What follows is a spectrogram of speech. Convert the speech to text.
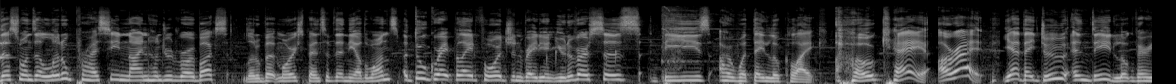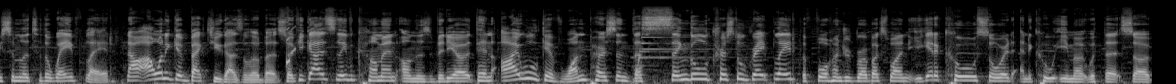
This one's a little pricey, 900 Robux, a little bit more expensive than the other ones. A dual Great Blade forged in Radiant Universes. These are what they look like. Okay, all right. Yeah, they do indeed look very similar to the Wave Blade. Now, I want to give back to you guys a little bit. So if you guys leave a comment on this video, then I will give one person the single Crystal Great Blade, the 400 Robux one. You get a cool sword and a cool emote with it. So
